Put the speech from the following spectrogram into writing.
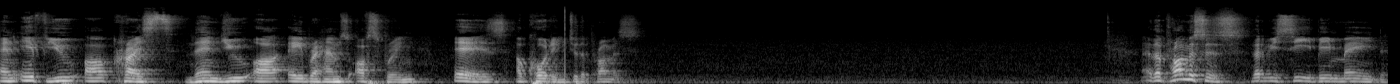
And if you are Christ's, then you are Abraham's offspring, is according to the promise. The promises that we see being made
